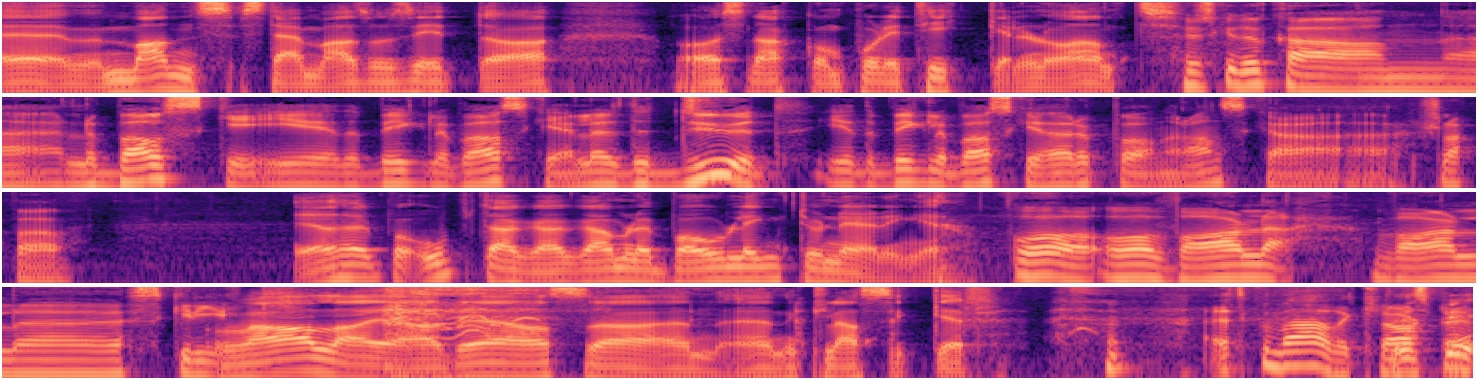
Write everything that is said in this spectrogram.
eh, mannsstemmer som sitter og, og snakke om politikk eller noe annet. Husker du hva han eh, Lebowski i The Big Lebowski, eller The Dude i The Big Lebowski, hører på når han skal eh, slappe av? Jeg hører på opptak av gamle bowlingturneringer. Og, og Hvale. Hvalskrik. Vala, ja, det er også en, en klassiker. Jeg vet ikke om jeg hadde klart det.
